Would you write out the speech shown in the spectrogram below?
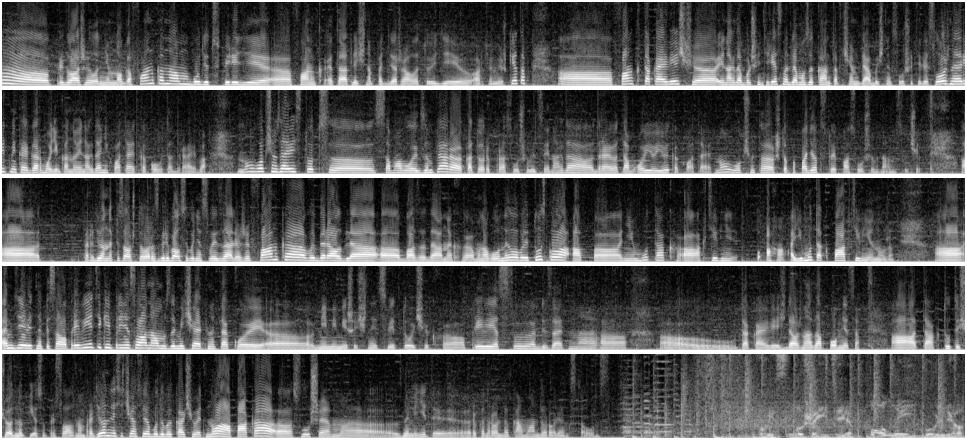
предложил немного фанка нам будет впереди. Фанк это отлично поддержал эту идею Артем Юшкетов. А, фанк такая вещь, иногда больше интересна для музыкантов, чем для обычных слушателей. Сложная ритмика и гармоника, но иногда не хватает какого-то драйва. Ну, в общем, зависит от э, самого экземпляра, который прослушивается. Иногда драйва там ой-ой-ой как хватает. Ну, в общем-то, что попадет, то и послушаем в данном случае. А, Родион написал, что разгребал сегодня свои залежи фанка, выбирал для э, базы данных много унылого и тусклого, а по нему так а, активнее, ага, а ему так поактивнее нужен. А, М9 написала приветики, принесла нам замечательный такой э, мимимишечный цветочек. Приветствую, обязательно э, э, такая вещь должна запомниться. А, так, тут еще одну пьесу прислал нам Родион, я сейчас ее буду выкачивать. Ну а пока э, слушаем знаменитую рок-н-ролльную команду Rolling Stones. Вы слушаете полный улет.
